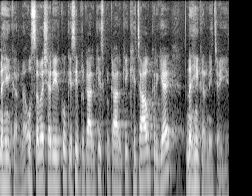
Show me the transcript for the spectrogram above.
नहीं करना। उस समय शरीर को किसी प्रकार की, इस प्रकार की खिंचाव क्रियाएँ नहीं करनी चाहिए।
